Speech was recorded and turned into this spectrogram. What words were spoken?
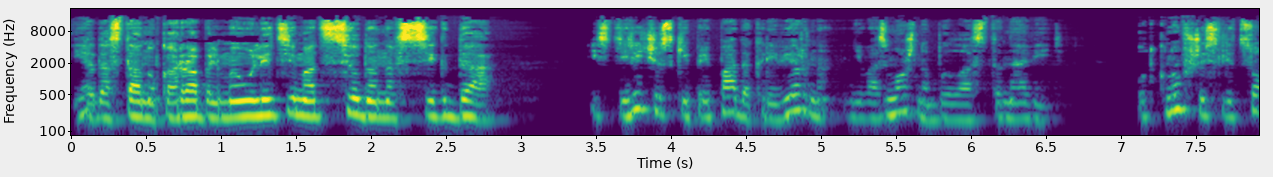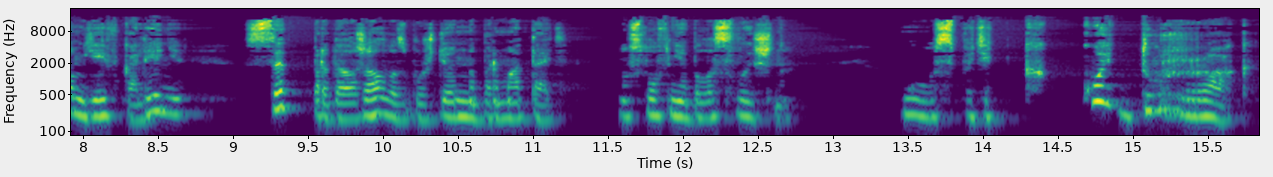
Я достану корабль, мы улетим отсюда навсегда!» Истерический припадок Риверна невозможно было остановить. Уткнувшись лицом ей в колени, Сет продолжал возбужденно бормотать, но слов не было слышно. «Господи, какой дурак!»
